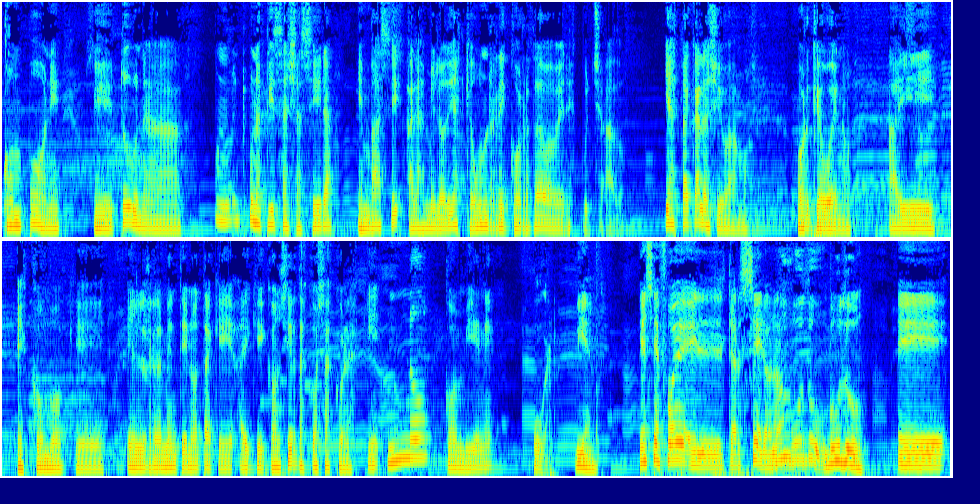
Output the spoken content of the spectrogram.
compone eh, toda una, un- una pieza yacera en base a las melodías que aún recordaba haber escuchado. Y hasta acá la llevamos. Porque bueno, ahí es como que él realmente nota que hay que con ciertas cosas con las que no conviene jugar. Bien. Ese fue el tercero, ¿no? Voodoo. Voodoo. Eh,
